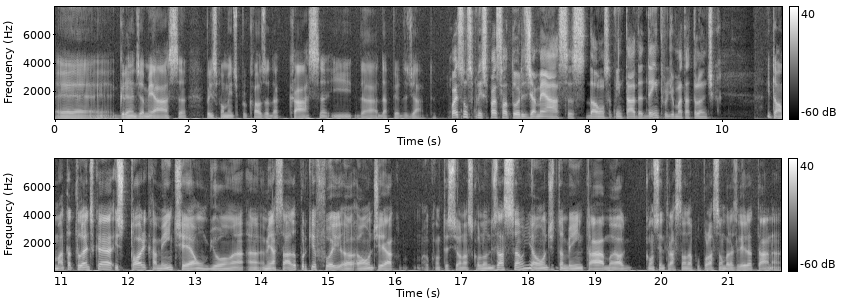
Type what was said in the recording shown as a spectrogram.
é, grande ameaça, principalmente por causa da caça e da, da perda de hábitat. Quais são os principais fatores de ameaças da onça pintada dentro de Mata Atlântica? Então, a Mata Atlântica historicamente é um bioma ameaçado porque foi uh, onde é, aconteceu a nossa colonização e aonde também está a maior concentração da população brasileira está na,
